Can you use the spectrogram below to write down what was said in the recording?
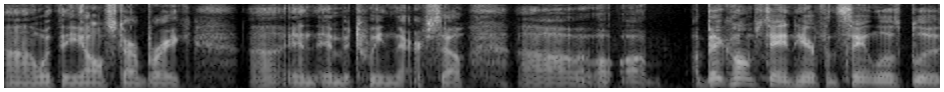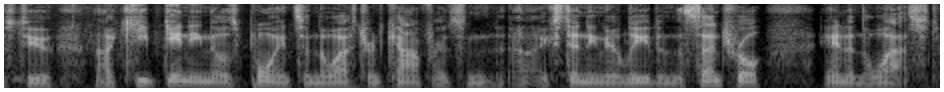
uh, with the All Star break uh, in, in between there. So, uh, a, big homestand here for the St. Louis Blues to uh, keep gaining those points in the Western Conference and uh, extending their lead in the Central and in the West.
